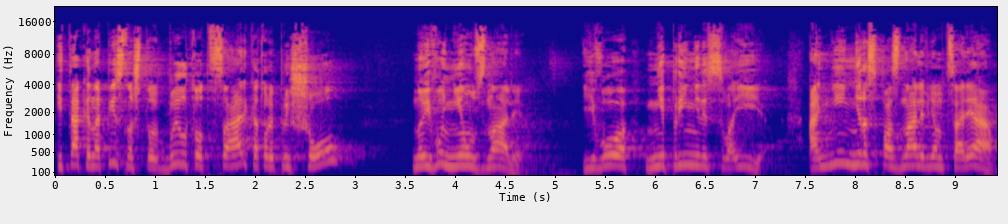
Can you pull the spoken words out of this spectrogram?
И так и написано, что был тот царь, который пришел, но его не узнали. Его не приняли свои они не распознали в нем царя.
